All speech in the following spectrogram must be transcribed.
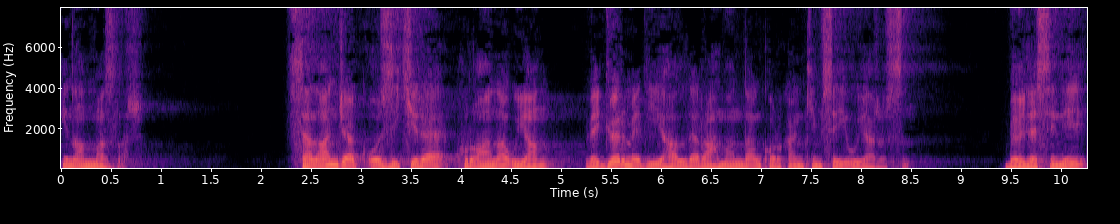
İnanmazlar. Sen ancak o zikire, Kur'an'a uyan ve görmediği halde Rahman'dan korkan kimseyi uyarırsın. Böylesini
